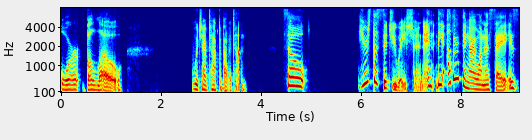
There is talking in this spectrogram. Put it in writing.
or below, which I've talked about a ton. So here's the situation. And the other thing I want to say is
